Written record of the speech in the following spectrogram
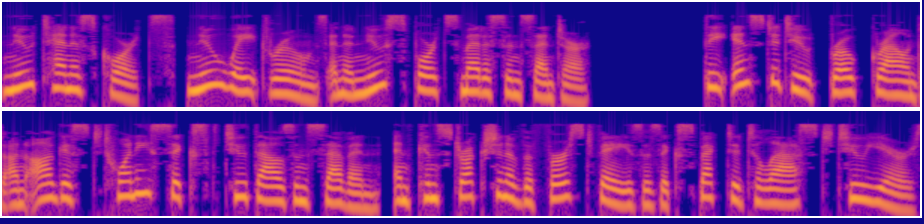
new tennis courts, new weight rooms and a new sports medicine center. The institute broke ground on August 26, 2007, and construction of the first phase is expected to last two years.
